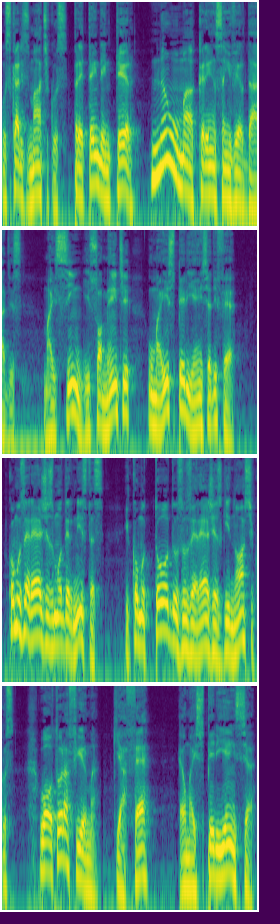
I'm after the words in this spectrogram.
Os carismáticos pretendem ter não uma crença em verdades, mas sim e somente uma experiência de fé. Como os hereges modernistas e como todos os hereges gnósticos, o autor afirma que a fé é uma experiência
